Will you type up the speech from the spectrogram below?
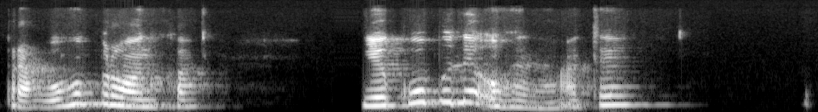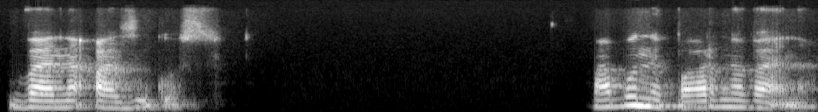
правого бронха, яку буде огинати вена азігус або непарна вена.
